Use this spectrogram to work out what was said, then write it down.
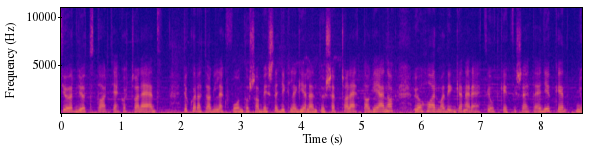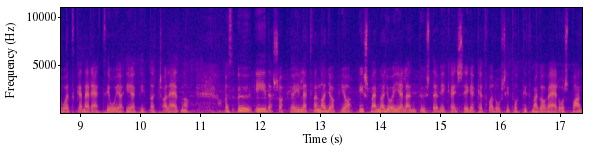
Györgyöt tartják a család gyakorlatilag legfontosabb és egyik legjelentősebb családtagjának. Ő a harmadik generációt képviselte egyébként, nyolc generációja élt itt a családnak. Az ő édesapja, illetve nagyapja is már nagyon jelentős tevékenységeket valósított itt meg a városban,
